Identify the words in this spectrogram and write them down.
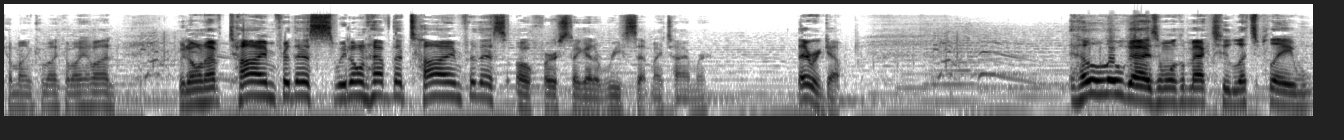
Come on, come on, come on, come on. We don't have time for this! We don't have the time for this! Oh, first I gotta reset my timer. There we go. Hello guys, and welcome back to Let's Play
